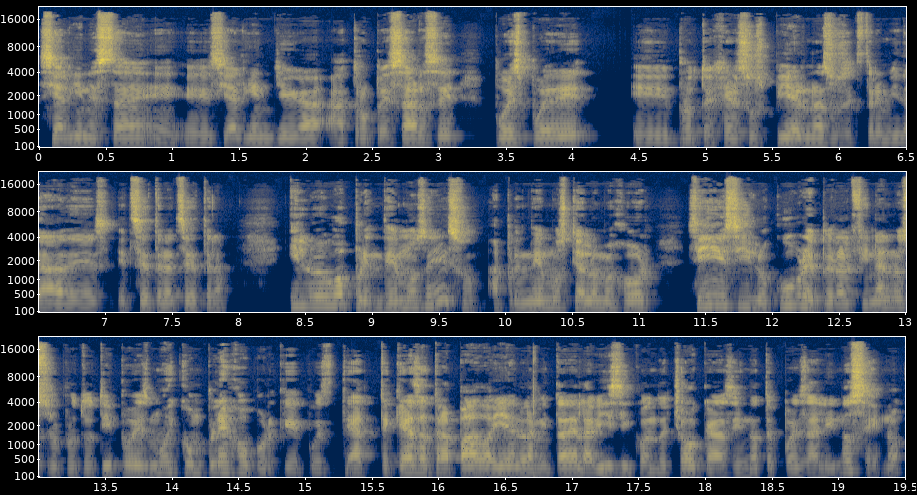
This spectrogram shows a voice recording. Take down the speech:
si alguien está, eh, eh, si alguien llega a tropezarse, pues puede eh, proteger sus piernas, sus extremidades, etcétera, etcétera. Y luego aprendemos de eso. Aprendemos que a lo mejor sí, sí, lo cubre, pero al final nuestro prototipo es muy complejo porque pues te, te quedas atrapado ahí en la mitad de la bici cuando chocas y no te puedes salir, no sé, ¿no?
